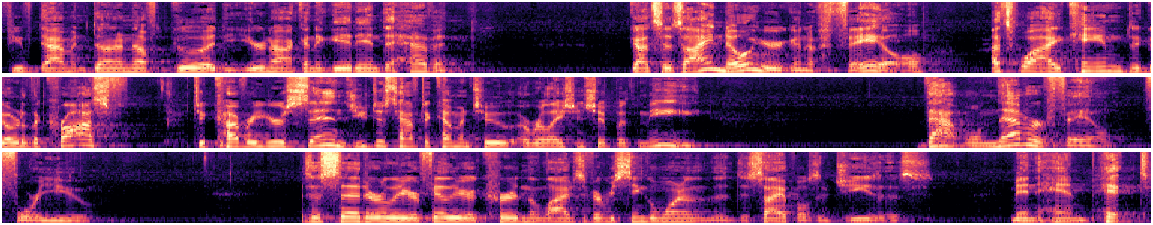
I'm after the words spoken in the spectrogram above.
If you haven't done enough good, you're not going to get into heaven. God says, I know you're going to fail. That's why I came to go to the cross to cover your sins. You just have to come into a relationship with me. That will never fail for you. As I said earlier, failure occurred in the lives of every single one of the disciples of Jesus, men handpicked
